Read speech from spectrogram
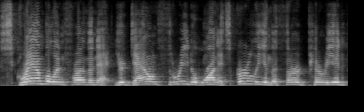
Scramble in front of the net. You're down three to one. It's early in the third period.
